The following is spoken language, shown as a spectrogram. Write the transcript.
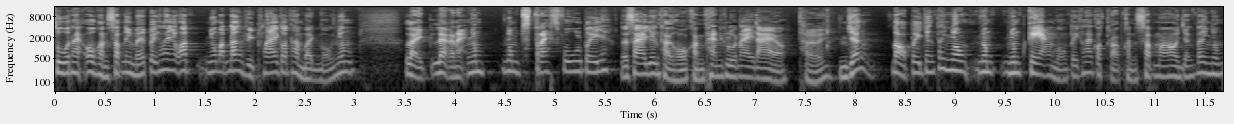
សួរថាអូ concept នេះមិនពេលខ្លះខ្ញុំអត់ខ្ញុំអត់ដឹង reply គាត់ថាមិនហ្មងខ្ញុំ like លក្ខណៈខ្ញុំខ្ញុំ stressful ពេកណាដោយសារយើងត្រូវរក content ខ្លួនឯងដែរហ៎ត្រូវហើយអញ្ចឹងដល់ពេលអញ្ចឹងទៅខ្ញុំខ្ញុំខ្ញុំកាំងហ្មងពេលខ្លះគាត់ drop concept មកអញ្ចឹងទៅខ្ញុំ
